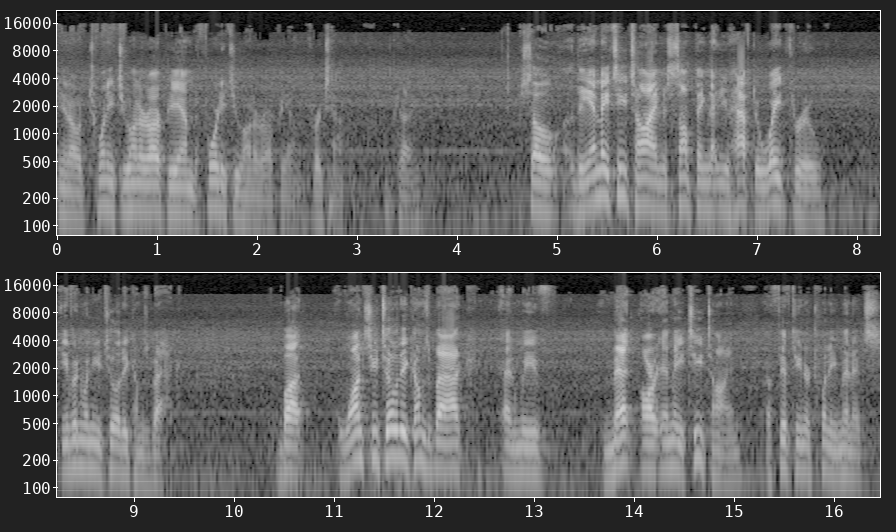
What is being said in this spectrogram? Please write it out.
you know, 2200 RPM to 4200 RPM, for example. Okay. So the MAT time is something that you have to wait through even when utility comes back. But once utility comes back and we've met our MAT time of 15 or 20 minutes,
